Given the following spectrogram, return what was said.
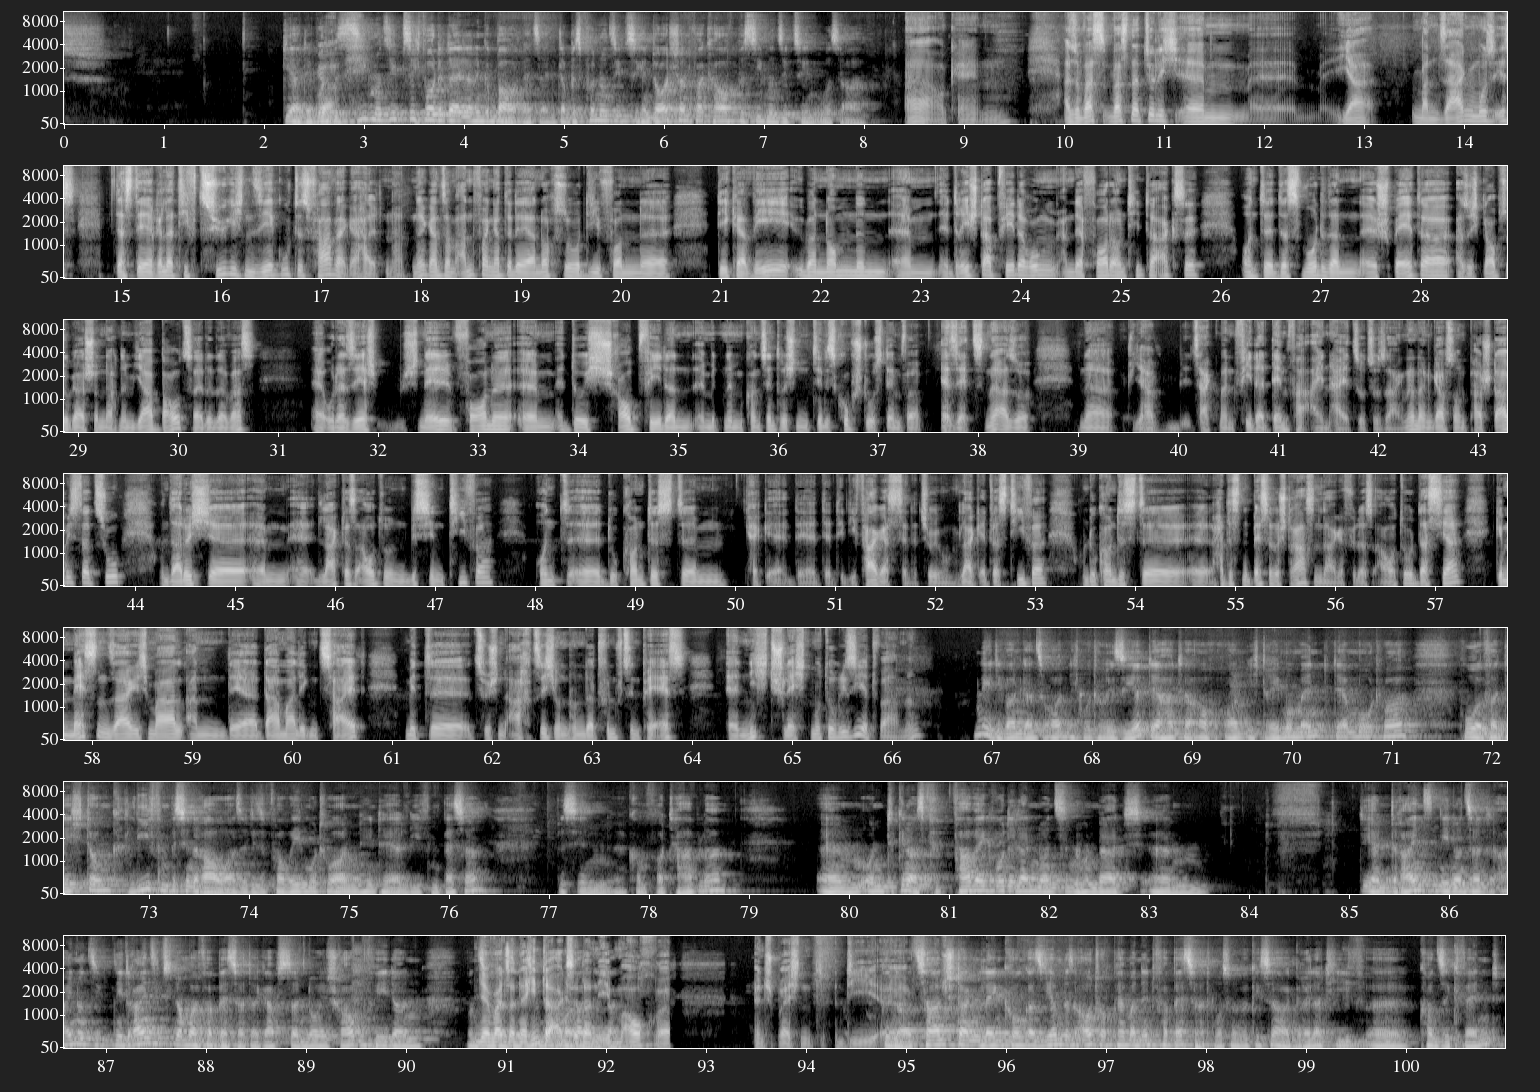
ja, der wurde ja. bis 77 wurde der dann gebaut letztendlich. Ich glaube, bis 75 in Deutschland verkauft, bis 77 in den USA. Ah, okay. Mhm. Also was, was natürlich ähm, äh, ja man sagen muss, ist, dass der relativ zügig ein sehr gutes Fahrwerk erhalten hat. Ne? Ganz am Anfang hatte der ja noch so die von äh, DKW übernommenen ähm, Drehstabfederungen an der Vorder- und Hinterachse. Und äh, das wurde dann äh, später, also ich glaube sogar schon nach einem Jahr Bauzeit oder was, äh, oder sehr schnell vorne ähm, durch Schraubfedern äh, mit einem konzentrischen Teleskopstoßdämpfer ersetzt. Ne? Also einer, ja, sagt man, Federdämpfereinheit sozusagen. Ne? Dann gab es noch ein paar Stabis dazu und dadurch äh, ähm, äh, lag das Auto ein bisschen tiefer und äh, du konntest ähm, äh, der, der, die Fahrgastzelle, Entschuldigung, lag etwas tiefer und du konntest, äh, äh, hattest eine bessere Straßenlage für das Auto, das ja gemessen, sage ich mal, an der damaligen Zeit mit äh, zwischen 80 und 115 PS äh, nicht schlecht motorisiert war. Ne? Nee, die waren ganz ordentlich motorisiert. Der hatte auch ordentlich Drehmoment, der Motor. Hohe Verdichtung, lief ein bisschen rau. Also diese VW-Motoren hinterher liefen besser, bisschen äh, komfortabler. Ähm, und genau, das Fahrwerk wurde dann 1900, ähm, ja, 73, nee, 1971, nee, 73 nochmal verbessert. Da gab es dann neue Schraubenfedern. Und ja, so, weil es an der Hinterachse dann eben auch äh, entsprechend die. Genau, äh, Zahnstangenlenkung. Also, die haben das Auto permanent verbessert, muss man wirklich sagen. Relativ äh, konsequent.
